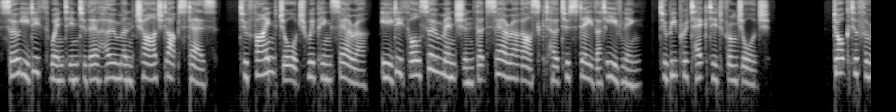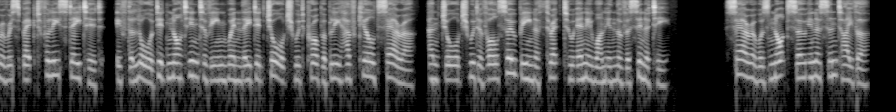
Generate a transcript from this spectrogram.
So Edith went into their home and charged upstairs, to find George whipping Sarah, Edith also mentioned that Sarah asked her to stay that evening, to be protected from George. Dr. Farrar respectfully stated, if the law did not intervene when they did George would probably have killed Sarah, and George would have also been a threat to anyone in the vicinity. Sarah was not so innocent either,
